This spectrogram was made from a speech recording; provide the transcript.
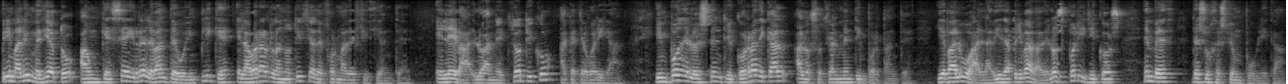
Prima lo inmediato, aunque sea irrelevante o implique elaborar la noticia de forma deficiente. Eleva lo anecdótico a categoría. Impone lo excéntrico radical a lo socialmente importante y evalúa la vida privada de los políticos en vez de su gestión pública.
